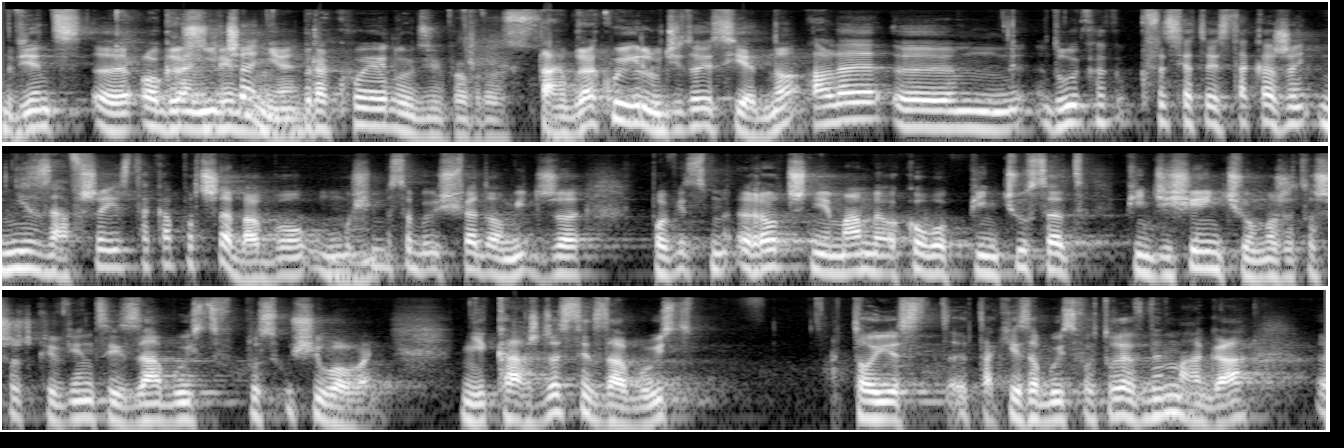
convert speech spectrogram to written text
Więc e, ograniczenie... Czyli brakuje ludzi po prostu. Tak, brakuje ludzi, to jest jedno, ale druga kwestia to jest taka, że nie zawsze jest taka potrzeba, bo musimy sobie uświadomić, że powiedzmy rocznie mamy około 550, może troszeczkę więcej zabójstw plus usiłowań. Nie każde z tych zabójstw to jest takie zabójstwo, które wymaga e,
